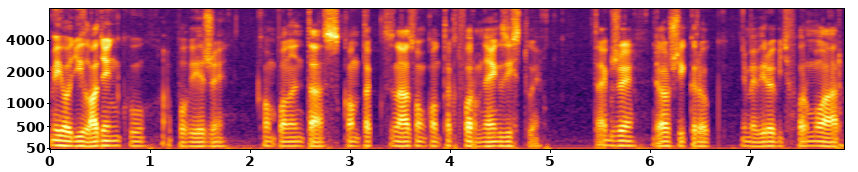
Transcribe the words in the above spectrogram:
vyhodí ladenku a povie, že komponenta s, kontakt, s názvom Contact Form neexistuje. Takže ďalší krok, ideme vyrobiť formulár.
